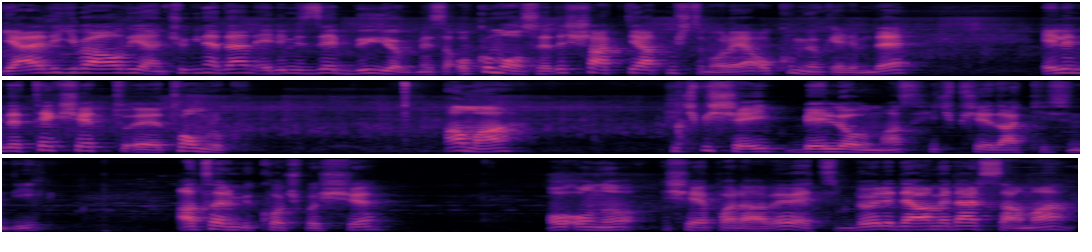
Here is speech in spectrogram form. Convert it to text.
Geldi gibi aldı yani. Çünkü neden? Elimizde büyü yok. Mesela okum olsaydı şak diye atmıştım oraya. Okum yok elimde. Elimde tek şey e, tomruk. Ama hiçbir şey belli olmaz. Hiçbir şey daha kesin değil. Atarım bir koçbaşı. O onu şey yapar abi. Evet böyle devam ederse ama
